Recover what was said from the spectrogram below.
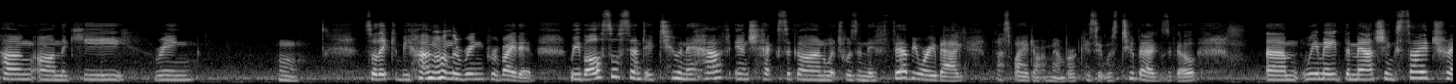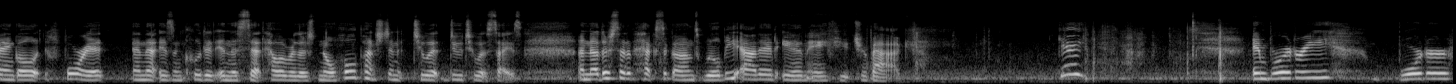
hung on the key ring hmm, so they can be hung on the ring provided. We've also sent a two and a half inch hexagon, which was in the February bag. That's why I don't remember, because it was two bags ago. Um, we made the matching side triangle for it, and that is included in the set. However, there's no hole punched into it due to its size. Another set of hexagons will be added in a future bag. Yay! Embroidery border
